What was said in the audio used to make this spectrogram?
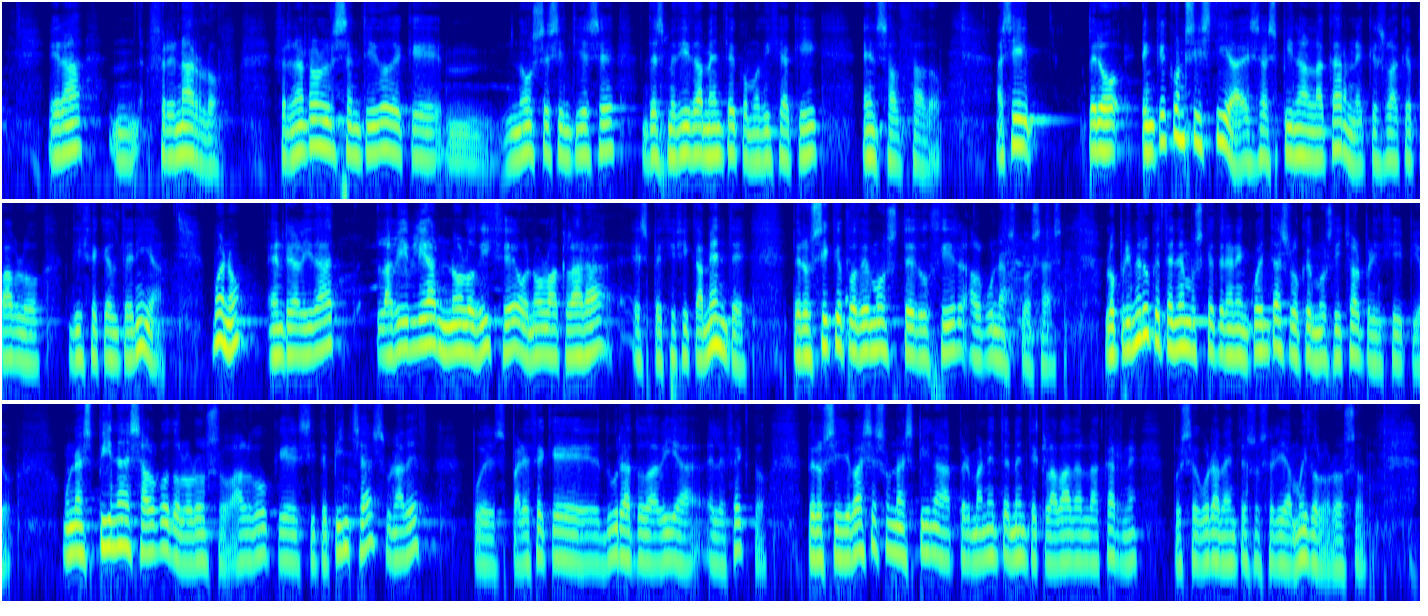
era mm, frenarlo, frenarlo en el sentido de que mm, no se sintiese desmedidamente, como dice aquí, ensalzado. Así, pero ¿en qué consistía esa espina en la carne, que es la que Pablo dice que él tenía? Bueno, en realidad la Biblia no lo dice o no lo aclara específicamente, pero sí que podemos deducir algunas cosas. Lo primero que tenemos que tener en cuenta es lo que hemos dicho al principio. Una espina es algo doloroso, algo que si te pinchas una vez, pues parece que dura todavía el efecto. Pero si llevases una espina permanentemente clavada en la carne, pues seguramente eso sería muy doloroso.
